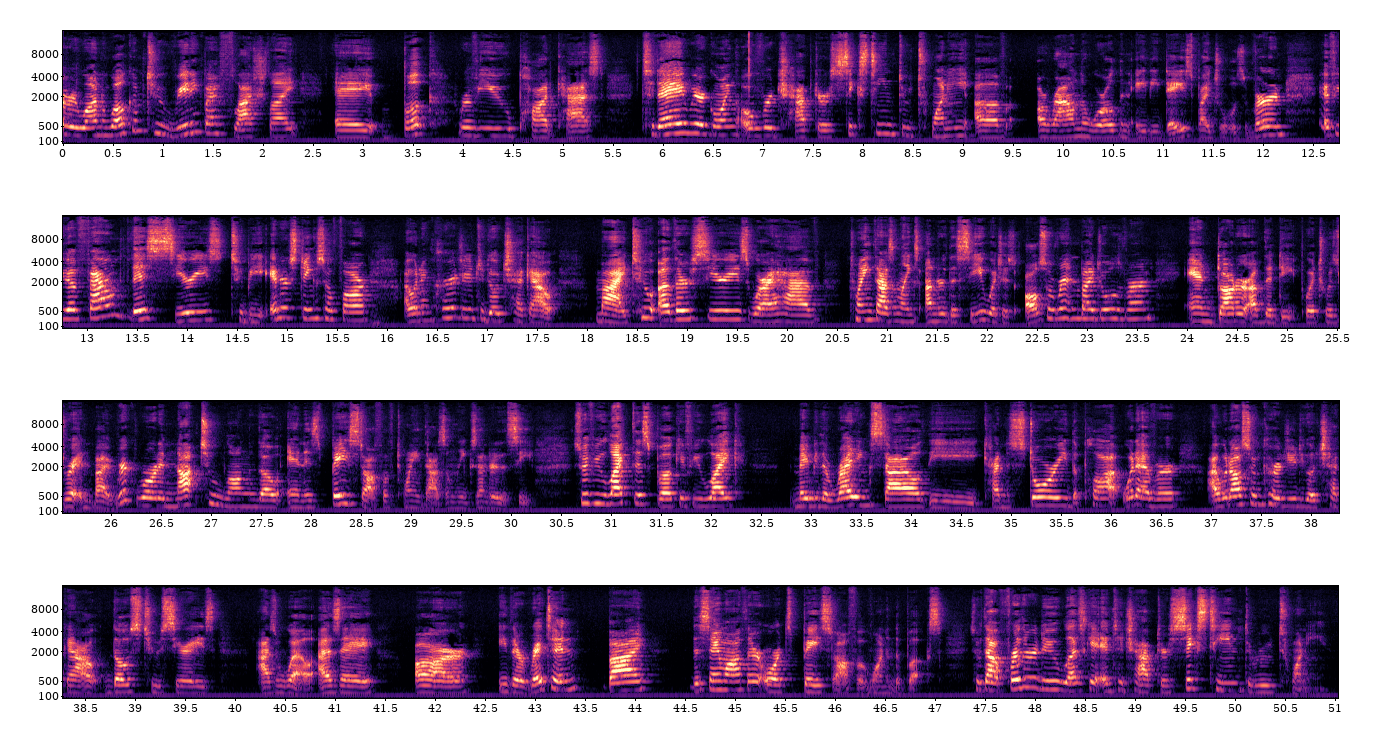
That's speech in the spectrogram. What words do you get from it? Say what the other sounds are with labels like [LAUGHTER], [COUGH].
everyone. Welcome to Reading by Flashlight, a book review podcast. Today we are going over chapters 16 through 20 of Around the World in 80 Days by Jules Verne. If you have found this series to be interesting so far, I would encourage you to go check out my two other series where I have 20,000 Leagues Under the Sea, which is also written by Jules Verne, and Daughter of the Deep, which was written by Rick Riordan not too long ago and is based off of 20,000 Leagues Under the Sea. So if you like this book, if you like maybe the writing style, the kind of story, the plot, whatever, I would also encourage you to go check out those two series as well, as they are either written by the same author or it's based off of one of the books. So without further ado, let's get into chapters 16 through 20.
